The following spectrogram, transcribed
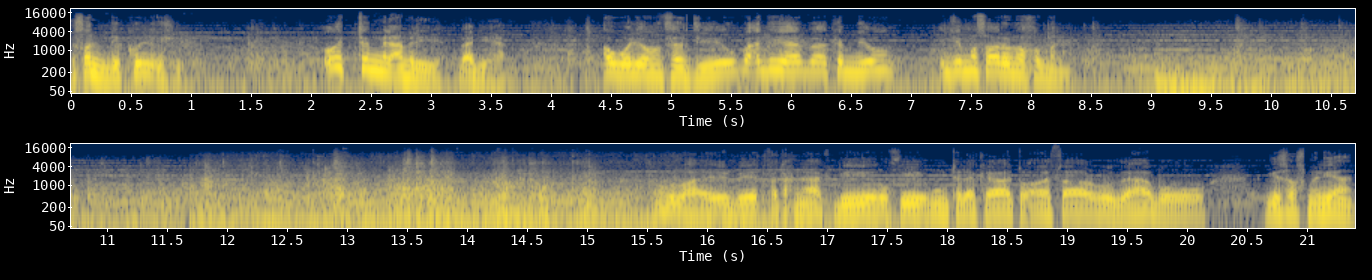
يصدق كل شيء وتتم العملية بعديها. أول يوم نفرجيه وبعديها بكم يوم يجي مصاري ونأخذ منه. نقول له هاي بيت فتحناه كبير وفي ممتلكات وآثار وذهب وقصص مليان.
